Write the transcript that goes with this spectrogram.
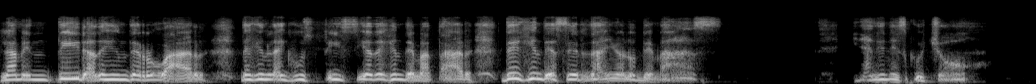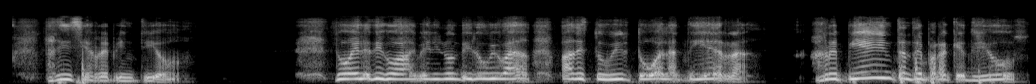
la mentira, dejen de robar, dejen la injusticia, dejen de matar, dejen de hacer daño a los demás. Y nadie escuchó, nadie se arrepintió. Noé le dijo, ay, venir un diluvio va, va a destruir toda la tierra. Arrepiéntate para que Dios,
